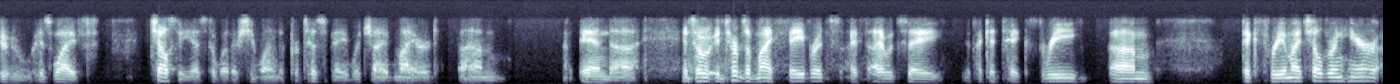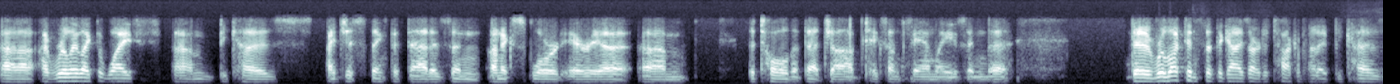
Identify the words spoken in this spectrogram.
to his wife Chelsea as to whether she wanted to participate, which I admired. Um, and uh, and so in terms of my favorites, I, I would say if I could take three, um, pick three of my children here. Uh, I really like the wife um, because I just think that that is an unexplored area. Um, the toll that that job takes on families and the the reluctance that the guys are to talk about it because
